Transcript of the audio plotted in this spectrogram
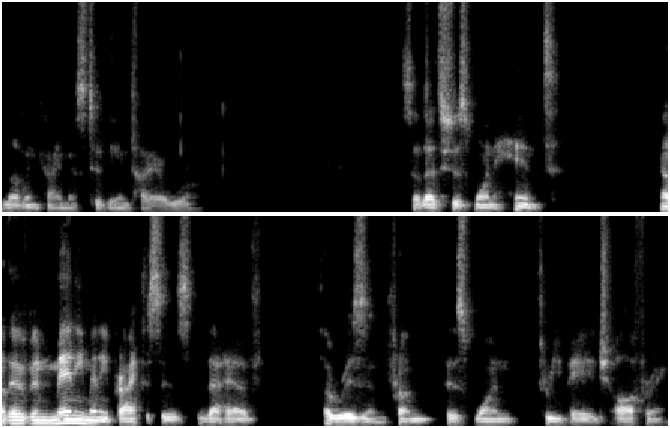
loving kindness to the entire world. So, that's just one hint. Now, there have been many, many practices that have arisen from this one three page offering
